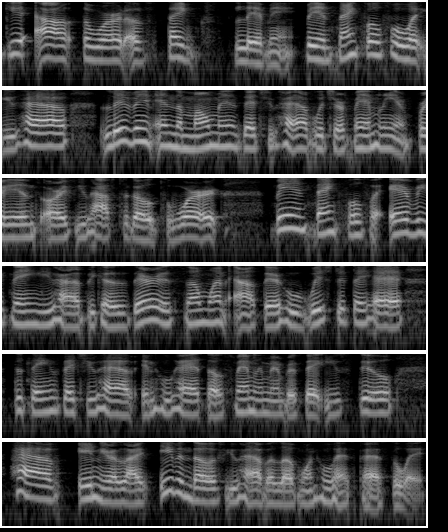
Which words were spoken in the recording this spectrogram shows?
get out the word of thanks living, being thankful for what you have, living in the moment that you have with your family and friends, or if you have to go to work, being thankful for everything you have because there is someone out there who wished that they had the things that you have and who had those family members that you still have in your life, even though if you have a loved one who has passed away.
